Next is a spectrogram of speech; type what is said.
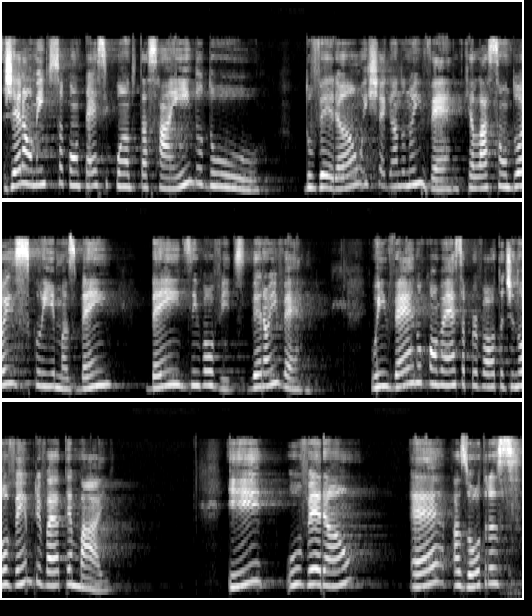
geralmente isso acontece quando está saindo do, do verão e chegando no inverno, porque lá são dois climas bem, bem desenvolvidos, verão e inverno. O inverno começa por volta de novembro e vai até maio. E o verão é as outras,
